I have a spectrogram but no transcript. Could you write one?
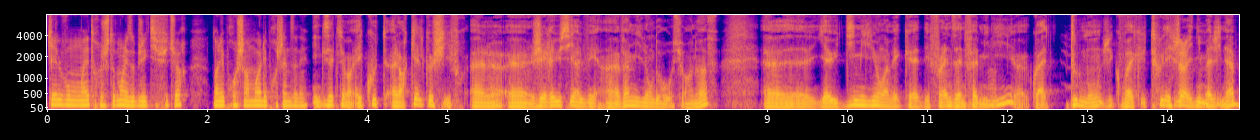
quels vont être justement les objectifs futurs dans les prochains mois, les prochaines années? Exactement. Écoute, alors quelques chiffres. Euh, J'ai réussi à lever un 20 millions d'euros sur un off. Euh, Il y a eu 10 millions avec des friends and family, euh, quoi. Tout le monde, j'ai convaincu tous les gens inimaginables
